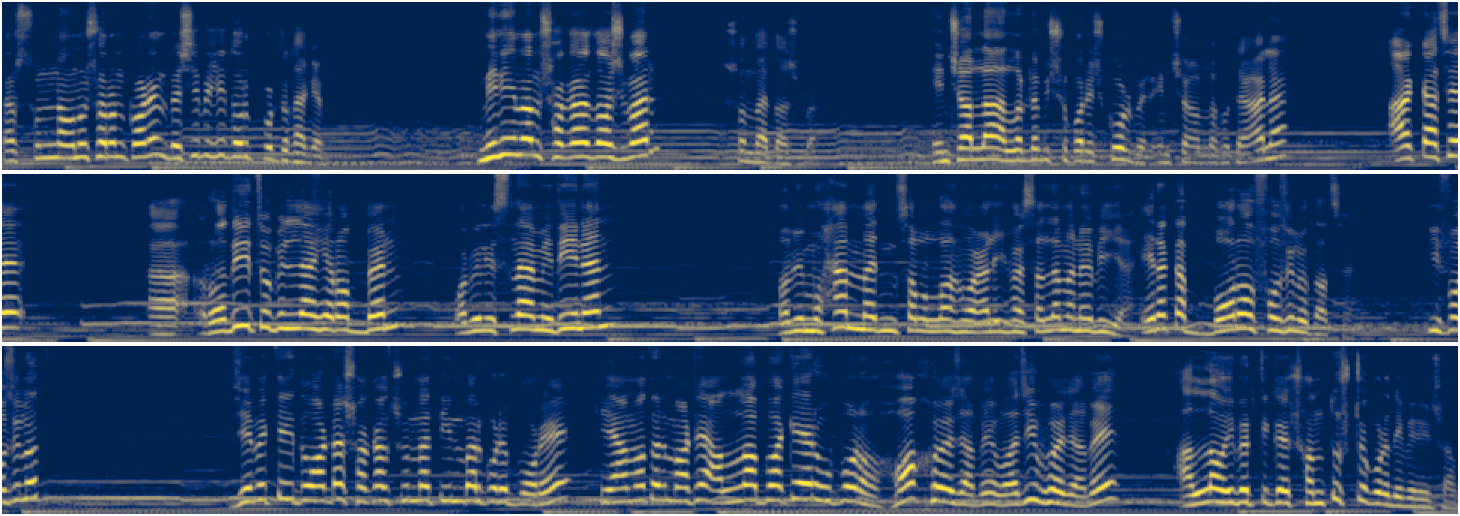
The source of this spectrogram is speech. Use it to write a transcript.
তার শূন্য অনুসরণ করেন, বেশি বেশি দরুদ পড়তে থাকেন। মিনিমাম সকালে দশবার, সন্ধ্যায় দশবার। ইনশাল্লাহ আল্লাহ নবী সুপারিশ করবেন ইনশাআল্লাহ আর কাছে রদিতু বিল্লাহি রব্বান ওয়া বিল ইসলামি দীনান নবী মুহাম্মদ সাল্লাহ আলী সাল্লাম নবিয়া। এর একটা বড় ফজিলত আছে। কি ফজিলত? যে ব্যক্তি দোয়াটা সকাল সন্ধ্যা তিনবার করে পড়ে, কেয়ামতের মাঠে আল্লাহ পাকের উপর হক হয়ে যাবে, ওয়াজিব হয়ে যাবে, আল্লাহ ওই ব্যক্তিকে সন্তুষ্ট করে দেবেন এইসব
